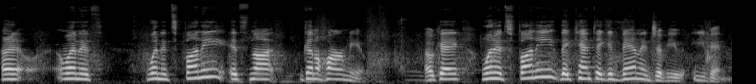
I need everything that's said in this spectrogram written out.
when it's when it's funny, it's not gonna harm you. Okay? When it's funny, they can't take advantage of you even.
